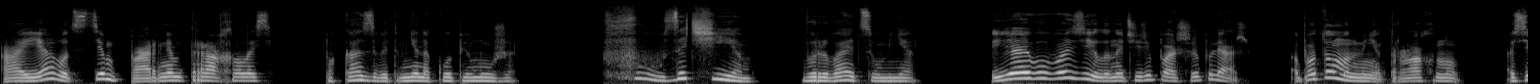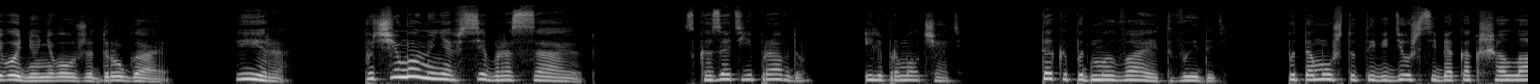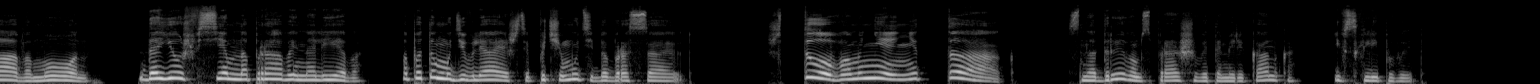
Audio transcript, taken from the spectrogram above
«А я вот с тем парнем трахалась», — показывает мне на копию мужа. «Фу, зачем?» — вырывается у меня. «Я его возила на черепаший пляж, а потом он меня трахнул а сегодня у него уже другая. Ира, почему меня все бросают? Сказать ей правду или промолчать? так и подмывает выдать. Потому что ты ведешь себя как шалава, Мон. Даешь всем направо и налево, а потом удивляешься, почему тебя бросают. «Что во мне не так?» С надрывом спрашивает американка и всхлипывает.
